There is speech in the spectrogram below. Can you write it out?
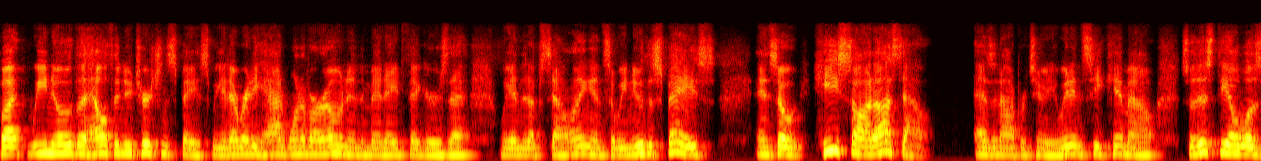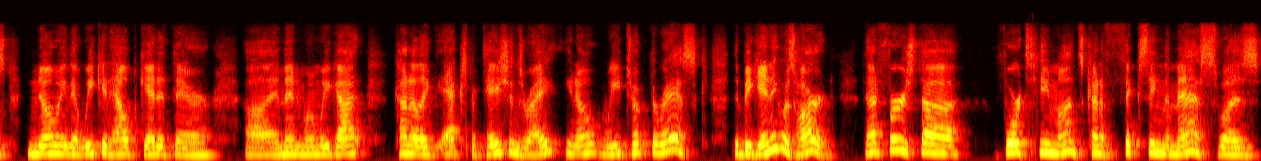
but we know the health and nutrition space. We had already had one of our own in the mid eight figures that we ended up selling, and so we knew the space. And so he sought us out as an opportunity. We didn't seek him out. So this deal was knowing that we could help get it there. Uh, and then when we got kind of like expectations right, you know, we took the risk. The beginning was hard. That first uh, 14 months, kind of fixing the mess, was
